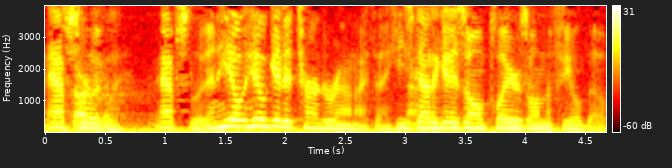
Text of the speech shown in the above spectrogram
Absolutely. Absolutely, and he'll he'll get it turned around. I think he's got to get his own players on the field though.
